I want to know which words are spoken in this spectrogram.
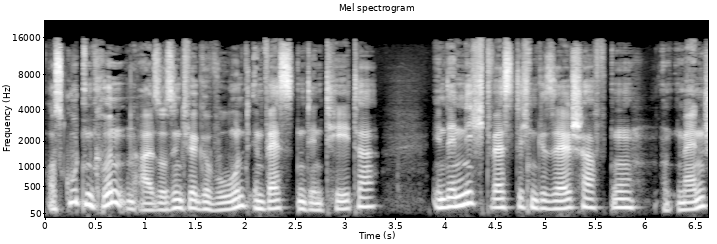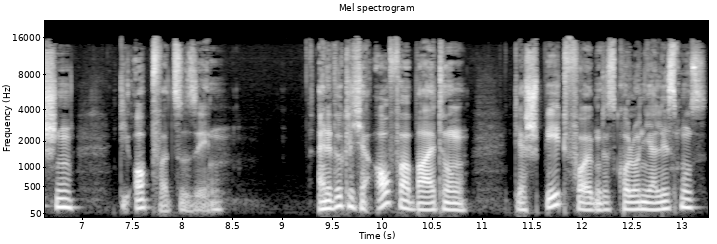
Aus guten Gründen also sind wir gewohnt, im Westen den Täter, in den nicht westlichen Gesellschaften und Menschen die Opfer zu sehen. Eine wirkliche Aufarbeitung der Spätfolgen des Kolonialismus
